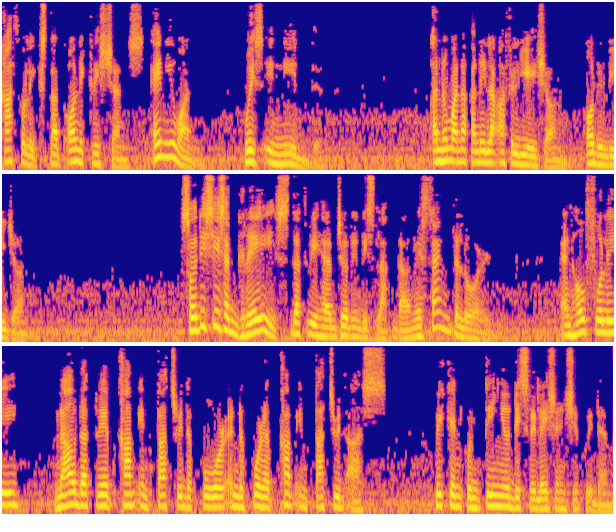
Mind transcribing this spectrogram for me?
Catholics, not only Christians, anyone who is in need ano man ang kanilang affiliation or religion. So this is a grace that we have during this lockdown. We thank the Lord. And hopefully, now that we have come in touch with the poor and the poor have come in touch with us, we can continue this relationship with them.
